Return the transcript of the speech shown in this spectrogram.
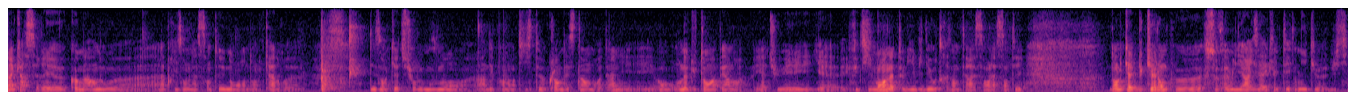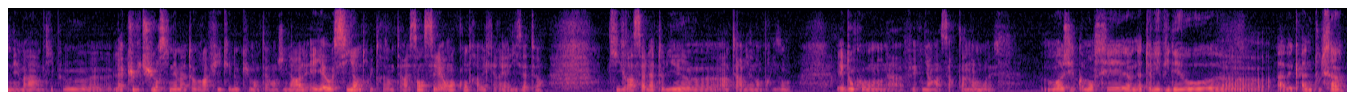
incarcéré comme Arnaud à la prison de la santé dans, le cadre des enquêtes sur le mouvement indépendantiste clandestin en Bretagne. Et, on a du temps à perdre et à tuer. Et il y a effectivement un atelier vidéo très intéressant à la santé dans le cadre duquel on peut se familiariser avec les techniques euh, du cinéma un petit peu, euh, la culture cinématographique et documentaire en général. Et il y a aussi un truc très intéressant, c'est les rencontres avec les réalisateurs qui, grâce à l'atelier, euh, interviennent en prison. Et donc on en a fait venir un certain nombre. Moi j'ai commencé un atelier vidéo avec Anne Toussaint.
